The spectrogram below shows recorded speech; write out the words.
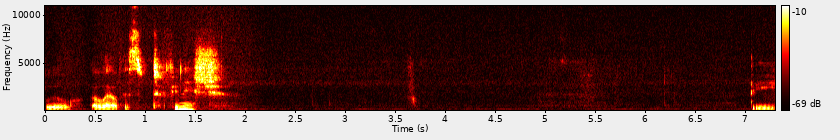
We'll allow this to finish. The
